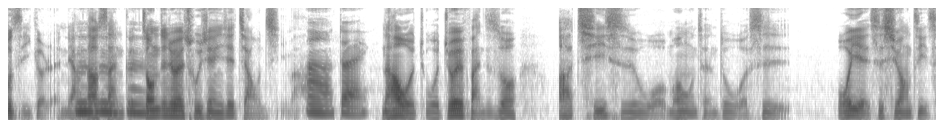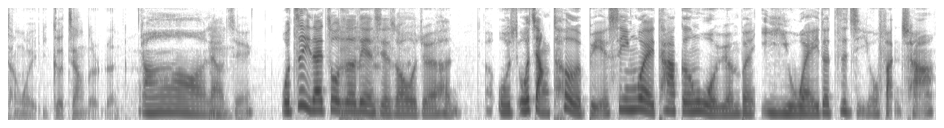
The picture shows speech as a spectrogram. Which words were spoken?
不止一个人，两到三个，嗯嗯、中间就会出现一些交集嘛。嗯，对。然后我我就会反思说啊，其实我某种程度我是，我也是希望自己成为一个这样的人。哦，了解。嗯、我自己在做这个练习的时候，我觉得很，我我讲特别是因为他跟我原本以为的自己有反差。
